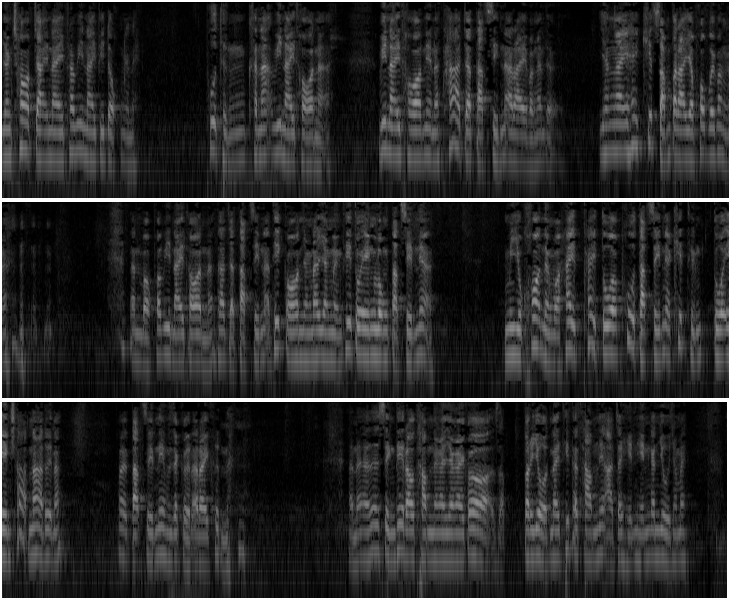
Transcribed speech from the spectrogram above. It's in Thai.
ยังชอบใจในพระวินัยปิฎกเนี่ยนะพูดถึงคณะวินัยทรอะ วินัยทรเนี่ยนะถ้าจะตัดสินอะไรว่างั้นเถอะ ยังไงให้คิดสัมปรายภพไว้บ้างนะท่นบอกพระวินัยทรนะถ้าจะตัดสินอธิกรณ์อย่างใดอย่างหนึ่งที่ตัวเองลงตัดสินเนี่ย มีอยู่ข้อหนึ่งว่าให้ให้ตัวผู้ตัดสินเนี่ย คิดถึงตัวเองชาติหน้าด้วยนะถ้าตัดสินนี่มันจะเกิดอะไรขึ้นอันนั้นสิ่งที่เราทำยังไงยังไงก็ ประโยชน์ในทิฏฐธรรมนี่อาจจะเห็นเห็นกันอยู่ใช่ไหม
